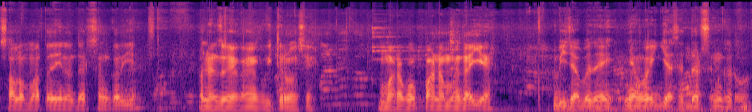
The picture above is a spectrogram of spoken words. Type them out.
ચાલો માતાજીના દર્શન કરીએ. અને જોઈએ કંઈક વિતરો છે, મારા પપ્પાના માં જઈએ. બીજા બધા ત્યાં વહી ગયા છે દર્શન કરવા.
